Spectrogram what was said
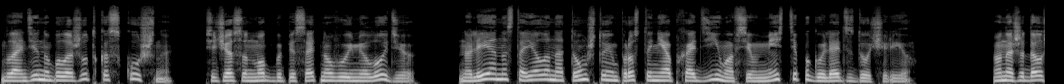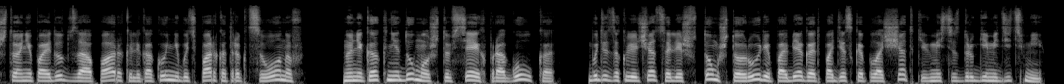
Блондину было жутко скучно. Сейчас он мог бы писать новую мелодию, но Лея настояла на том, что им просто необходимо всем вместе погулять с дочерью. Он ожидал, что они пойдут в зоопарк или какой-нибудь парк аттракционов, но никак не думал, что вся их прогулка будет заключаться лишь в том, что Рури побегает по детской площадке вместе с другими детьми.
